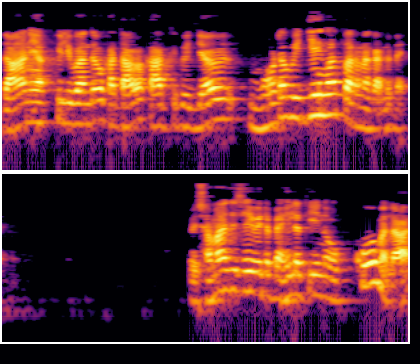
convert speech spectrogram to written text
දානයක් පිළිබඳව කතාවක් ආර්ථික විද්‍යාව මොහොත විද්‍යාවෙන්වත් වර්ණ ගන්න බෑ. ඒ සමාජ සේවයට බැහැලා තියෙන ඔක්කොමලා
